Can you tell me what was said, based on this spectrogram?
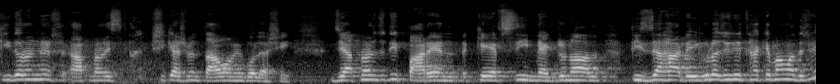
কি ধরনের আপনারা শিখে আসবেন তাও আমি বলে আসি। যে আপনারা যদি পারেন কেএফসি ম্যাকডোনাল্ড পিৎজা হাট এইগুলো যদি থাকে বাংলাদেশে,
